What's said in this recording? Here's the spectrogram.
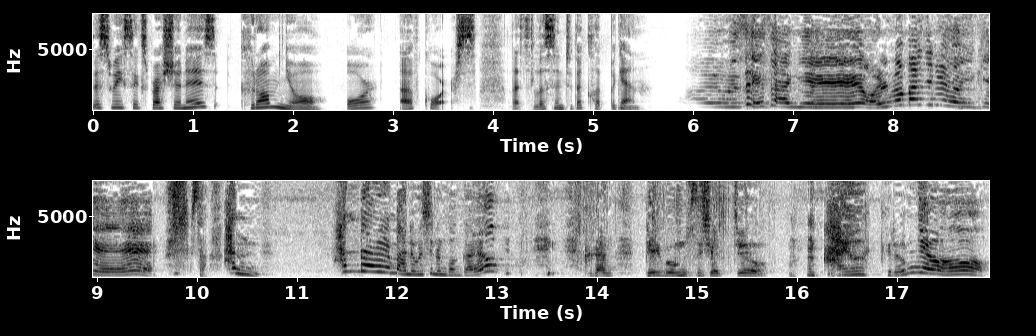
This week's expression is 그럼요 or of course. Let's listen to the clip again. 아유 세상에 얼마만이래요 이게 그래서 한 한 달 만에 오시는 건가요? 그간 별거 없으셨죠? 아유 그럼요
